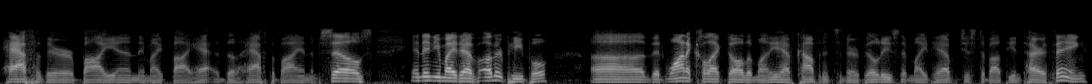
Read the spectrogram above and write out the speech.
half of their buy-in. They might buy ha- the half the buy-in themselves, and then you might have other people uh, that want to collect all the money, have confidence in their abilities, that might have just about the entire thing.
